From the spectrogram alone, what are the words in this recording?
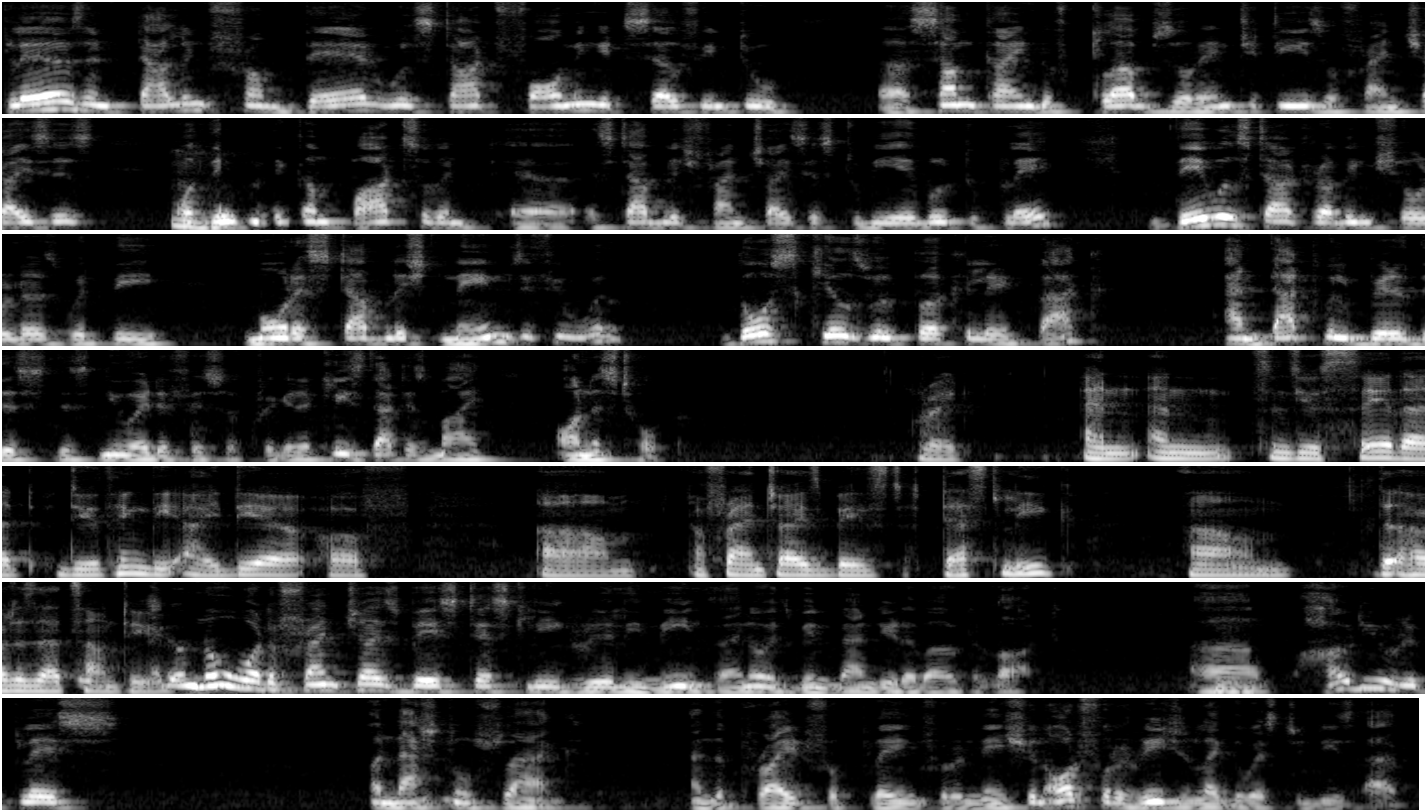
Players and talent from there will start forming itself into uh, some kind of clubs or entities or franchises, or they hmm will become parts of uh, established franchises to be able to play. They will start rubbing shoulders with the more established names, if you will. Those skills will percolate back, and that will build this this new edifice of cricket. At least that is my honest hope. Right. And and since you say that, do you think the idea of um, a franchise-based test league, um, th- how does that sound to you? I don't know what a franchise-based test league really means. I know it's been bandied about a lot. Uh, hmm how do you replace a national flag and the pride for playing for a nation or for a region like the West Indies have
